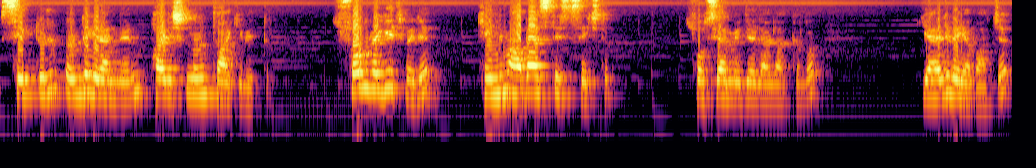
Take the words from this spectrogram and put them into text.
sektörün önde gelenlerinin paylaşımlarını takip ettim. Sonra yetmedi. Kendime haber sitesi seçtim. Sosyal medya ile alakalı. Yerli ve yabancı.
